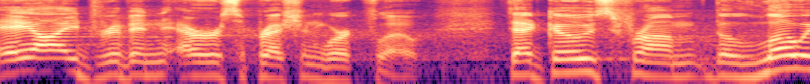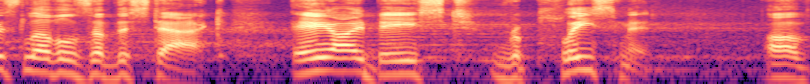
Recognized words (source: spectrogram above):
AI-driven error suppression workflow that goes from the lowest levels of the stack AI-based replacement of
